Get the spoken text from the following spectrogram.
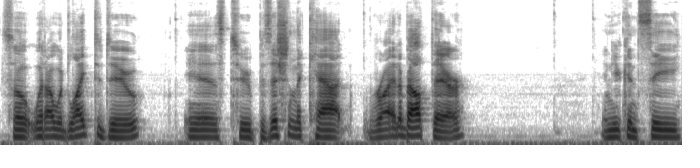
so what I would like to do is to position the cat right about there. And you can see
